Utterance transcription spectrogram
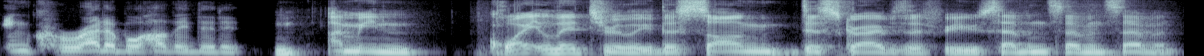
incredible how they did it. I mean, quite literally, the song describes it for you. Seven seven seven.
